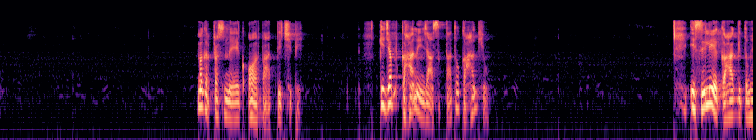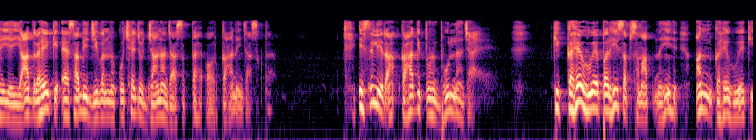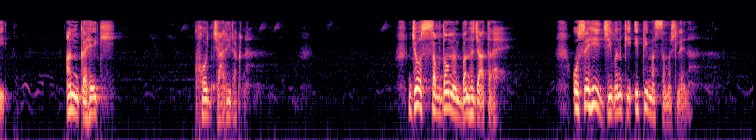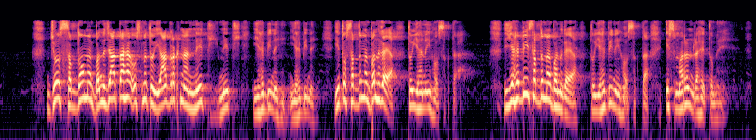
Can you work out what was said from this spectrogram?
मगर प्रश्न में एक और बात भी। छिपी कि जब कहा नहीं जा सकता तो कहा क्यों? इसीलिए कहा कि तुम्हें यह याद रहे कि ऐसा भी जीवन में कुछ है जो जाना जा सकता है और कहा नहीं जा सकता। इसलिए कहा कि तुम्हें भूल ना जाए कि कहे हुए पर ही सब समाप्त नहीं है। अन कहे हुए की, अन कहे की खोज जारी रखना। जो शब्दों में बंध जाता है उसे ही जीवन की इति मत समझ लेना। जो शब्दों में बंध जाता है, उसमें तो याद रखना नेति नेति, यह भी नहीं, यह भी नहीं। यह तो शब्द में बंध गया तो यह नहीं हो सकता। यह भी शब्द में बंध गया तो यह भी नहीं हो सकता। स्मरण रहे तुम्हें,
